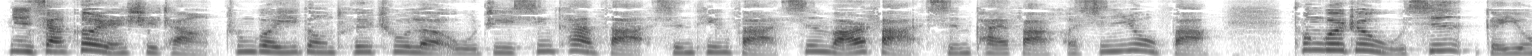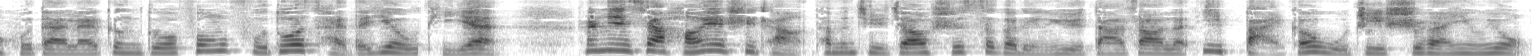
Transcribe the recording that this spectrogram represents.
面向个人市场，中国移动推出了 5G 新看法、新听法、新玩法、新拍法和新用法，通过这五新，给用户带来更多丰富多彩的业务体验。而面向行业市场，他们聚焦十四个领域，打造了一百个 5G 示范应用，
